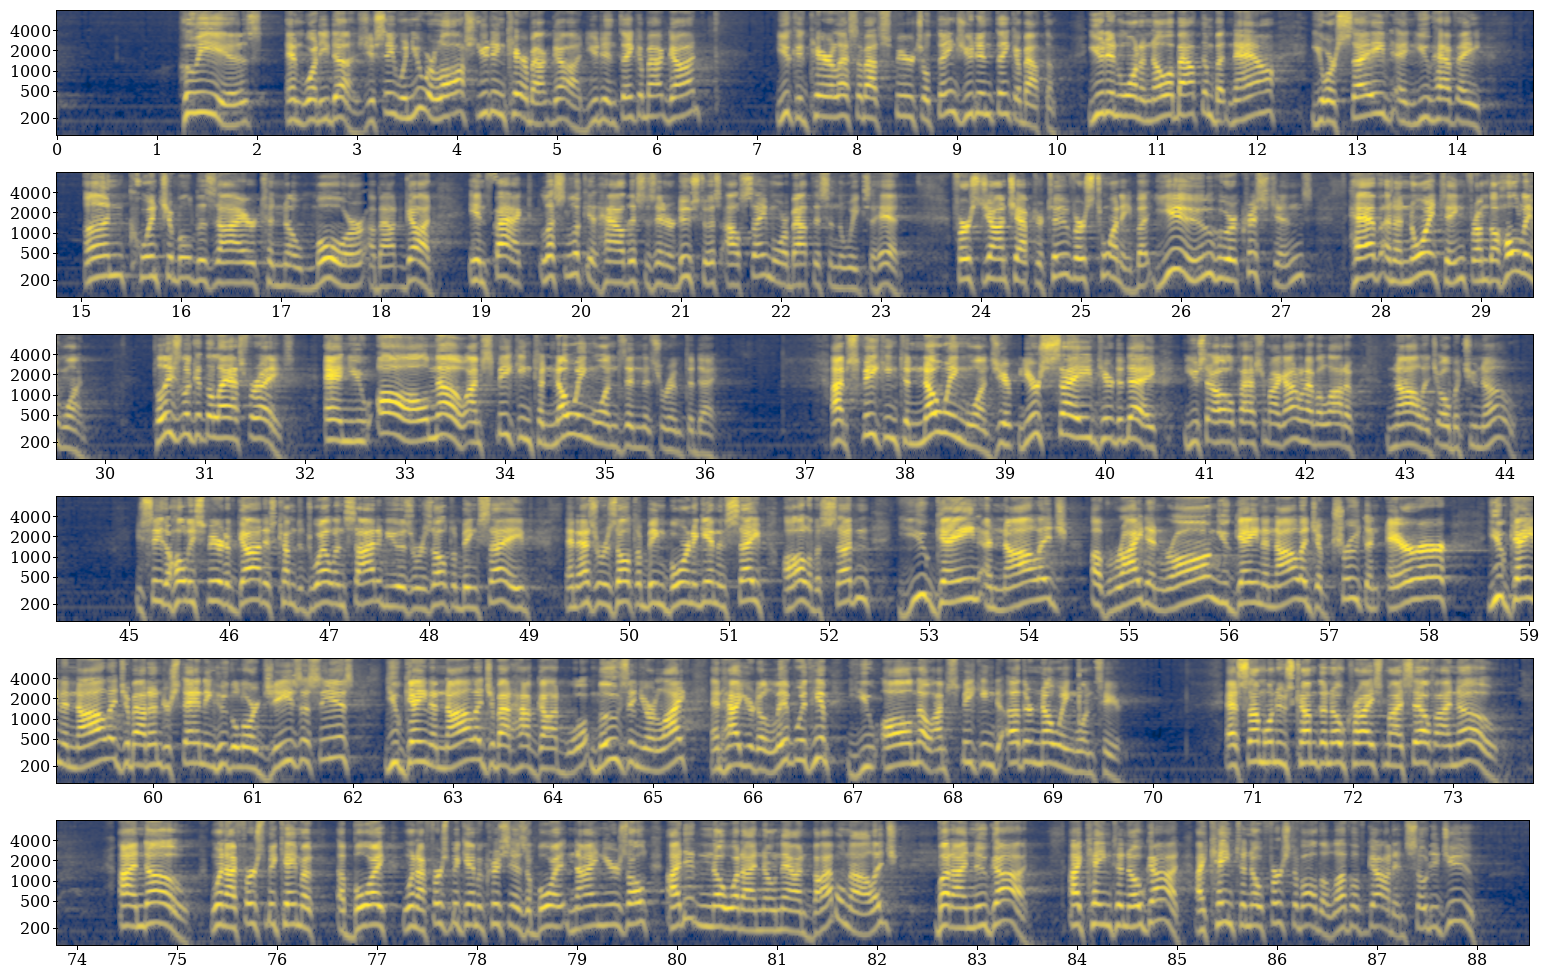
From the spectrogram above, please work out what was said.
who He is and what He does. You see, when you were lost, you didn't care about God. You didn't think about God. You could care less about spiritual things. You didn't think about them. You didn't want to know about them, but now you're saved and you have a unquenchable desire to know more about God. In fact, let's look at how this is introduced to us. I'll say more about this in the weeks ahead. 1 John chapter 2 verse 20. But you who are Christians have an anointing from the Holy One. Please look at the last phrase. And you all know. I'm speaking to knowing ones in this room today. I'm speaking to knowing ones. You're, you're saved here today. You say, Oh, Pastor Mike, I don't have a lot of knowledge. Oh, but you know. You see, the Holy Spirit of God has come to dwell inside of you as a result of being saved. And as a result of being born again and saved, all of a sudden you gain a knowledge of right and wrong. You gain a knowledge of truth and error. You gain a knowledge about understanding who the Lord Jesus is. You gain a knowledge about how God moves in your life and how you're to live with Him. You all know. I'm speaking to other knowing ones here. As someone who's come to know Christ myself, I know I know when I first became a, a boy, when I first became a Christian as a boy at nine years old, I didn't know what I know now in Bible knowledge, but I knew God. I came to know God. I came to know, first of all, the love of God, and so did you.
